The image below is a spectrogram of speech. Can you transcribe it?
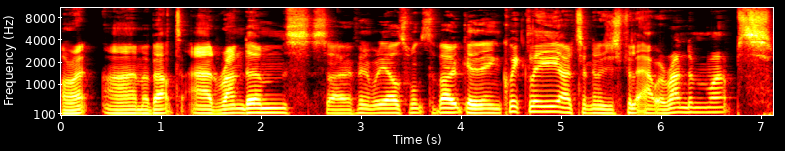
All right, I'm about to add randoms. So if anybody else wants to vote, get it in quickly. I'm going to just fill it out with random maps.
